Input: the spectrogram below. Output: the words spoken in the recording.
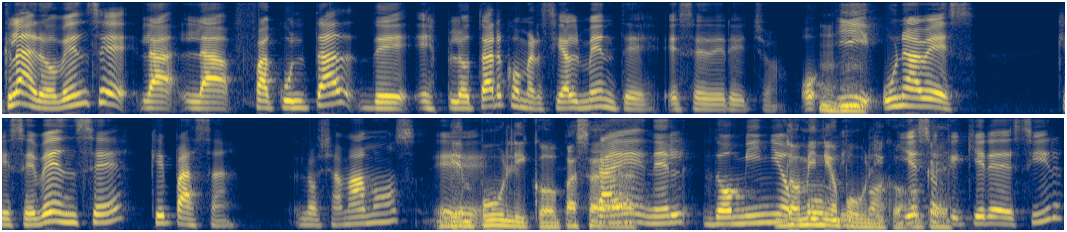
claro, vence la, la facultad de explotar comercialmente ese derecho. O-. Y una vez que se vence, ¿qué pasa? Lo llamamos... bien eh, público, pasa. cae en el dominio, Dominio público. público, ¿Y eso qué quiere decir?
